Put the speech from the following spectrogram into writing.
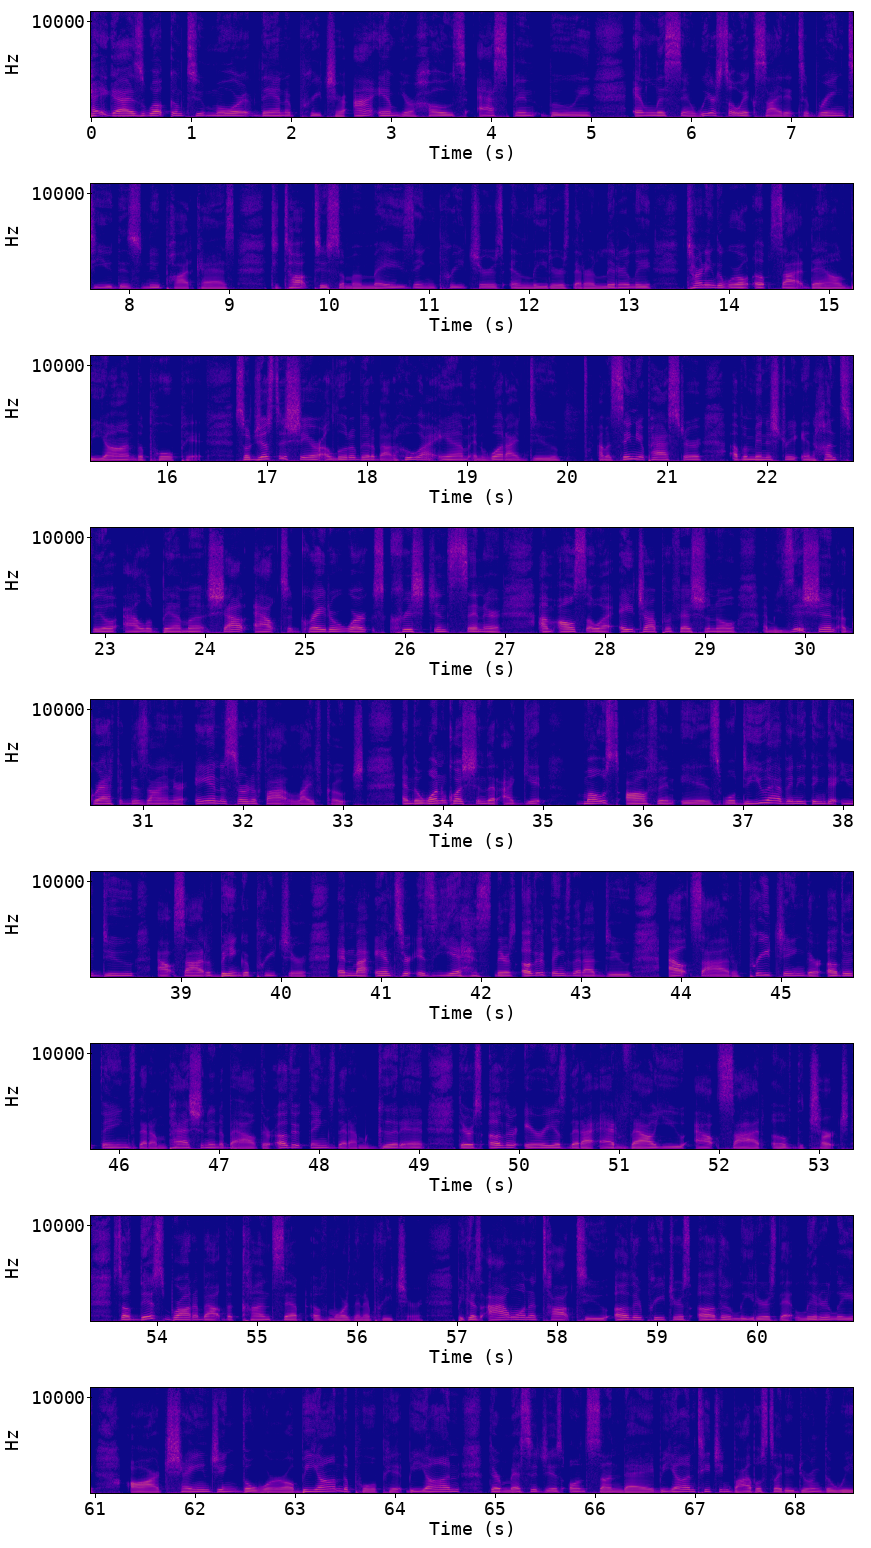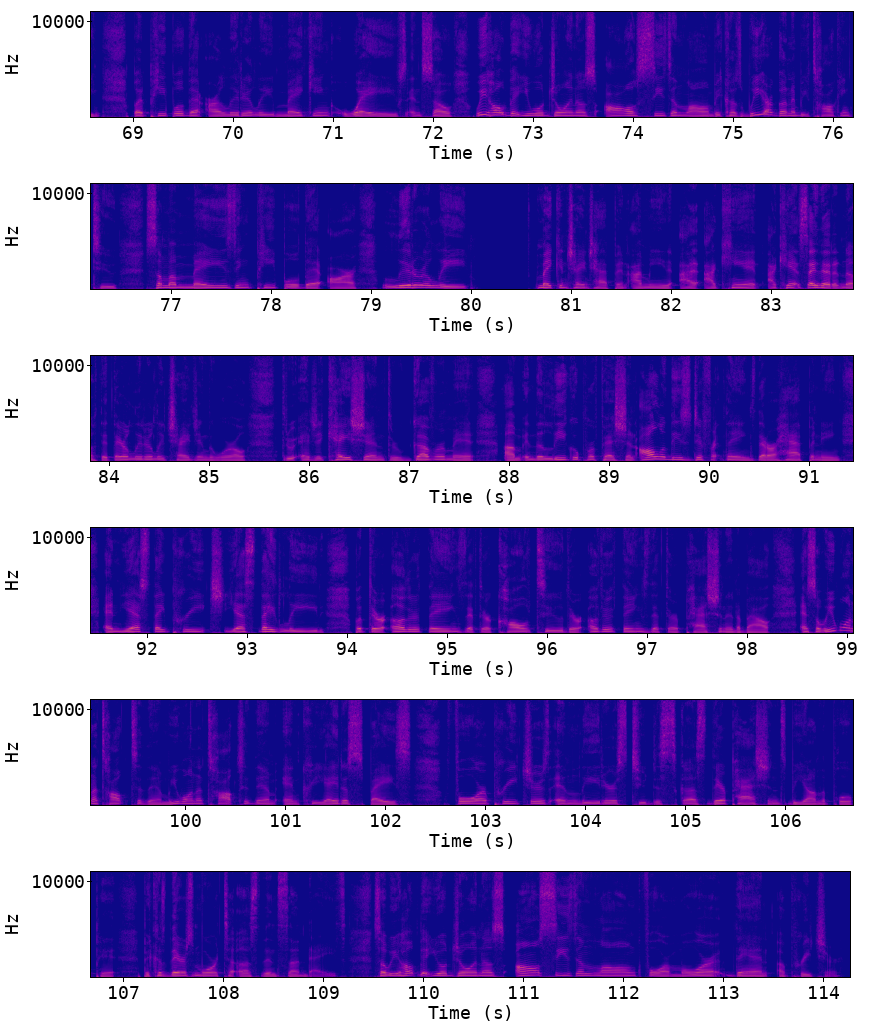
Hey guys, welcome to More Than a Preacher. I am your host, Aspen Bowie. And listen, we are so excited to bring to you this new podcast to talk to some amazing preachers and leaders that are literally turning the world upside down beyond the pulpit. So, just to share a little bit about who I am and what I do, I'm a senior pastor of a ministry in Huntsville, Alabama. Shout out to Greater Works Christian Center. I'm also a HR professional, a musician a graphic designer, and a certified life coach. And the one question that I get most often is, well, do you have anything that you do outside of being a preacher? And my answer is yes. There's other things that I do outside of preaching. There are other things that I'm passionate about. There are other things that I'm good at. There's other areas that I add value outside of the church. So this brought about the concept of more than a preacher because I want to talk to other preachers, other leaders that literally are changing the world beyond the pulpit, beyond their messages on Sunday, beyond teaching Bible study during the week, but people that are literally making waves. And so we hope that you will join us all season long because we are going to be talking to some amazing people that are literally making change happen. I mean, I, I can't I can't say that enough that they're literally changing the world through education, through government, um, in the legal profession, all of these different things that are happening. And yes, they preach, yes, they lead, but there are other things that they're called to. There are other things that they're passionate about. And so we want to talk to them. We want to talk to them and create a space for preachers and leaders to discuss their passions beyond the pulpit because there's more to us than Sundays. So we hope that you'll join join us all season long for More Than a Preacher.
